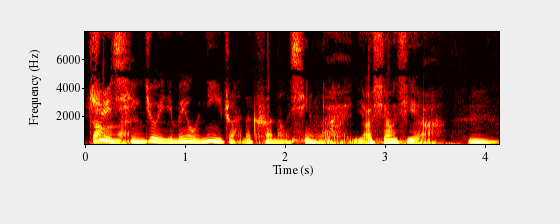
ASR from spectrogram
剧？情就已经没有逆转的可能性了。对，你要相信啊，嗯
